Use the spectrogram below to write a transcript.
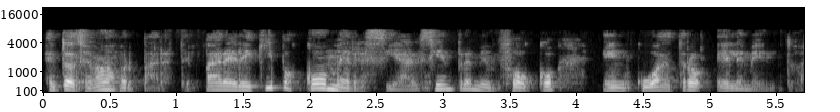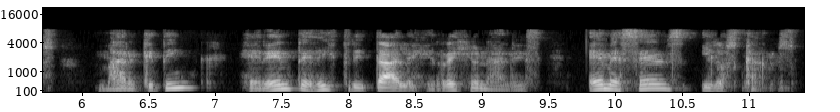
Entonces, vamos por parte. Para el equipo comercial siempre me enfoco en cuatro elementos. Marketing, gerentes distritales y regionales, MSLs y los CAMs.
